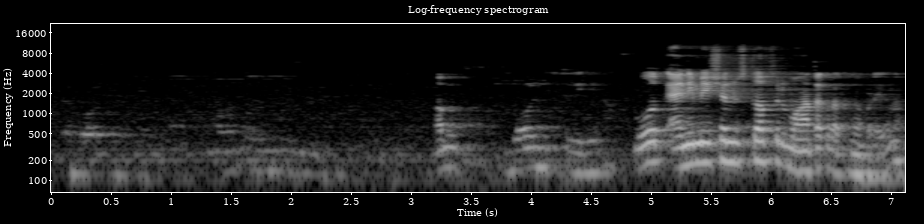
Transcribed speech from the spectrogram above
अब बॉल नीचे चली गई ना वो एनिमेशन उसका फिर वहाँ तक रखना पड़ेगा ना।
